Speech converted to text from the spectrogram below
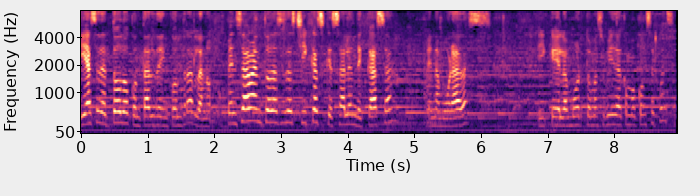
y hace de todo con tal de encontrarla. ¿no? Pensaba en todas esas chicas que salen de casa enamoradas, y que el amor toma su vida como consecuencia.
